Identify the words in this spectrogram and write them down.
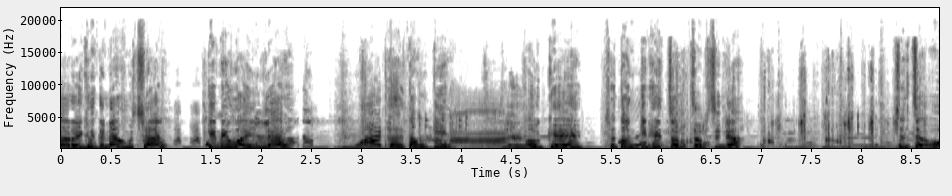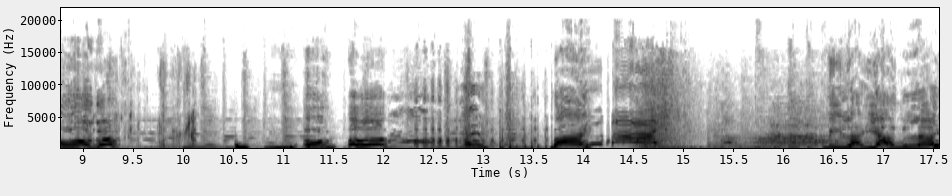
กิดอะไรขึ้นกับหน้าของฉัน กินไม่ไหวแล้วเธอต้องกิน โอเค ฉันต้องกินให้จบจบๆสินะ ฉันจะอ้วกอะโอ้เออบาย มีหลายอย่างเลย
